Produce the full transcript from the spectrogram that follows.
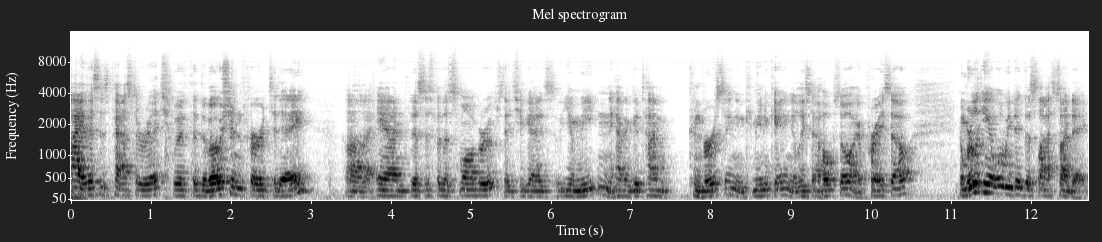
Hi, this is Pastor Rich with the devotion for today. Uh, and this is for the small groups that you guys you meet and having a good time conversing and communicating. At least I hope so. I pray so. And we're looking at what we did this last Sunday.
